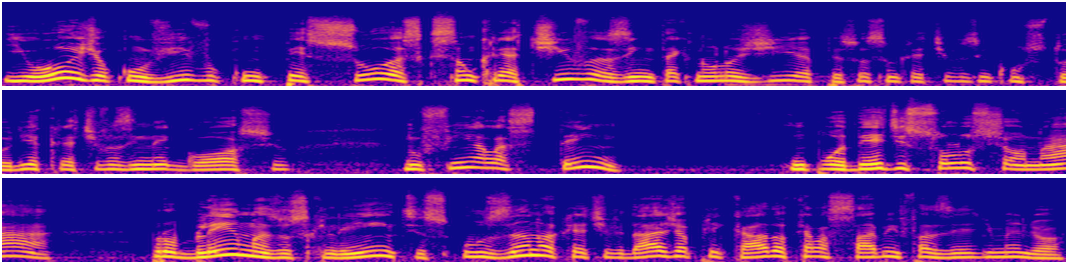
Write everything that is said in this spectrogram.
E hoje eu convivo com pessoas que são criativas em tecnologia, pessoas que são criativas em consultoria, criativas em negócio. No fim, elas têm um poder de solucionar problemas dos clientes usando a criatividade aplicada ao que elas sabem fazer de melhor.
